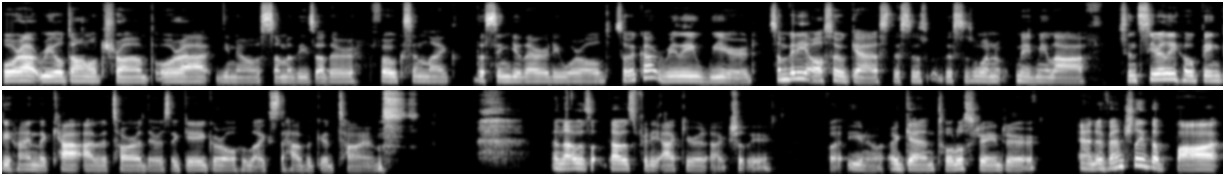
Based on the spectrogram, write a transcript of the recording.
or at real Donald Trump or at you know some of these other folks in like the singularity world. So it got really weird. Somebody also guessed this is this is one made me laugh. Sincerely hoping behind the cat avatar there's a gay girl who likes to have a good time. and that was that was pretty accurate actually. But you know again total stranger. And eventually the bot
